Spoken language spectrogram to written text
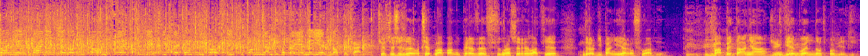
Panie, panie przewodniczący, 30 sekund riposty i przypominam, że zadajemy jedno pytanie. Cieszę się, że ociepla pan prezes nasze relacje. Drogi panie Jarosławie, dwa pytania, Dziękuję. dwie błędne odpowiedzi.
